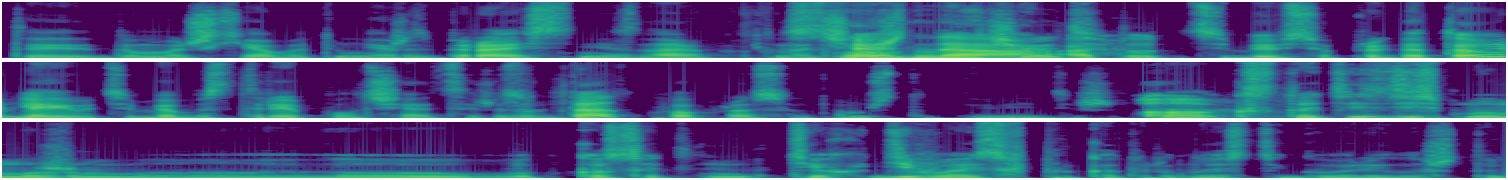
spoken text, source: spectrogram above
ты думаешь, я в этом не разбираюсь, не знаю, как начать, Сложно да, начать. а тут тебе все приготовили, и у тебя быстрее получается результат к вопросу о том, что ты видишь. А, кстати, здесь мы можем, э, э, вот касательно тех девайсов, про которые Настя говорила, что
